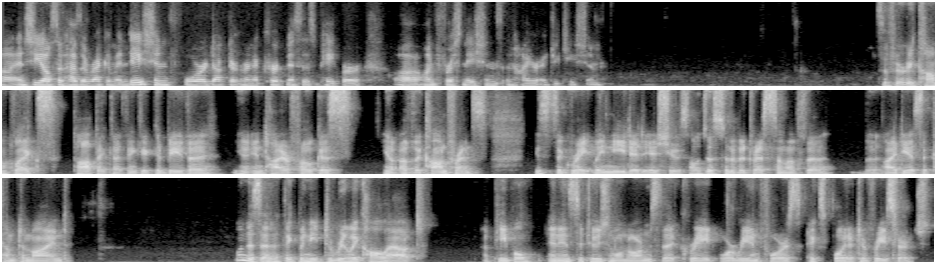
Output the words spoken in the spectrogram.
Uh, and she also has a recommendation for Dr. Verna Kirkness's paper uh, on First Nations and higher education. It's a very complex topic. I think it could be the you know, entire focus you know, of the conference. It's a greatly needed issue. So I'll just sort of address some of the, the ideas that come to mind. One is that I think we need to really call out uh, people and institutional norms that create or reinforce exploitative research.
